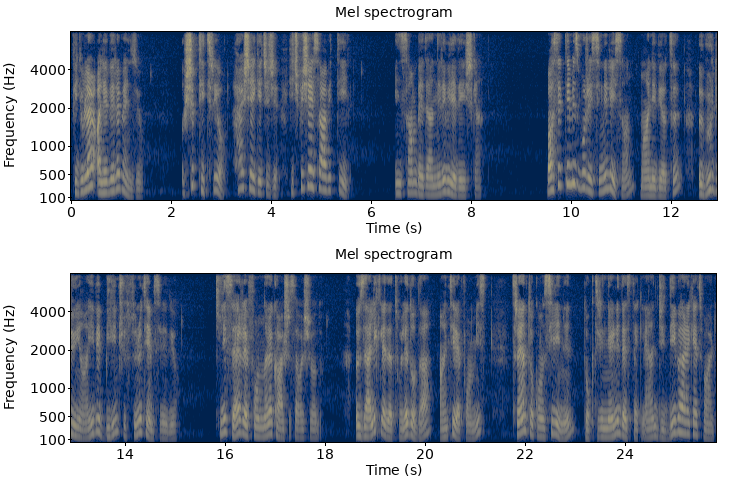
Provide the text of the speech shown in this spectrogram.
Figürler alevlere benziyor. Işık titriyor. Her şey geçici. Hiçbir şey sabit değil. İnsan bedenleri bile değişken. Bahsettiğimiz bu resimli lisan, maneviyatı, öbür dünyayı ve bilinç üstünü temsil ediyor. Kilise reformlara karşı savaşıyordu. Özellikle de Toledo'da anti-reformist, Trento Konsili'nin doktrinlerini destekleyen ciddi bir hareket vardı.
